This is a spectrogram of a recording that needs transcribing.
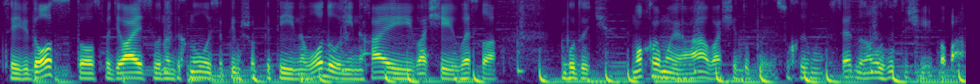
цей відос, то сподіваюся, ви надихнулися тим, щоб піти на воду, і нехай ваші весла будуть мокрими, а ваші дупи сухими. Все, до нових зустрічей, Па-па!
